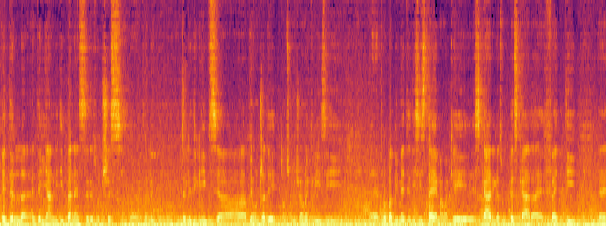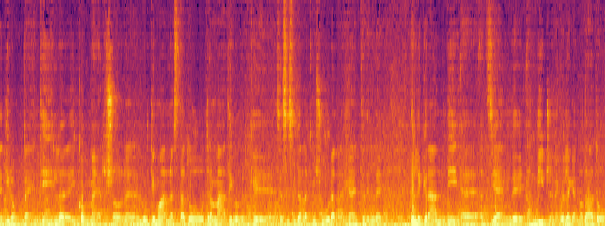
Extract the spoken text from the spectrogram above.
e, del, e degli anni di benessere successivo. Dell'edilizia abbiamo già detto, c'è una crisi eh, probabilmente di sistema ma che scarica su Pescara effetti eh, dirompenti. Il, il commercio, eh, l'ultimo anno è stato drammatico perché si è assistito alla chiusura praticamente delle delle grandi eh, aziende indigene, quelle che hanno dato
